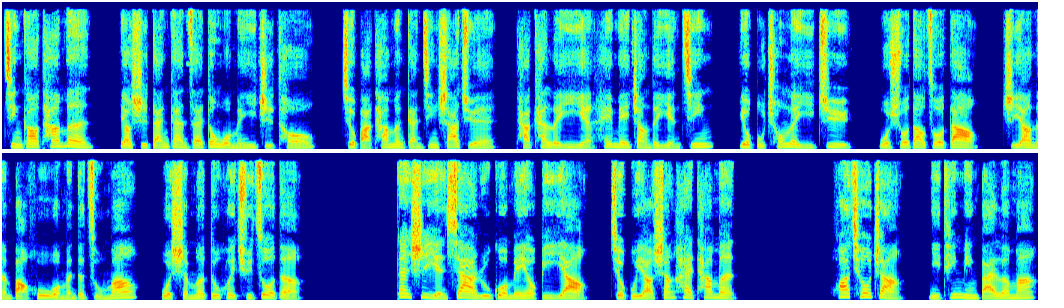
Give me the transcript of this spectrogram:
警告他们，要是胆敢再动我们一指头，就把他们赶尽杀绝。”他看了一眼黑莓长的眼睛，又补充了一句：“我说到做到，只要能保护我们的族猫，我什么都会去做的。但是眼下如果没有必要，就不要伤害他们。”花丘长，你听明白了吗？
